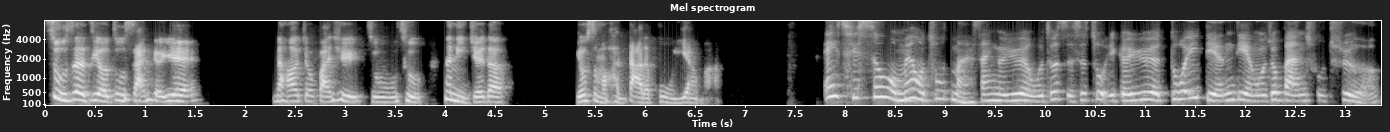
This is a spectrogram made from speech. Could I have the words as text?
宿舍只有住三个月，然后就搬去租屋处。那你觉得有什么很大的不一样吗？哎，其实我没有住满三个月，我就只是住一个月多一点点，我就搬出去了。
